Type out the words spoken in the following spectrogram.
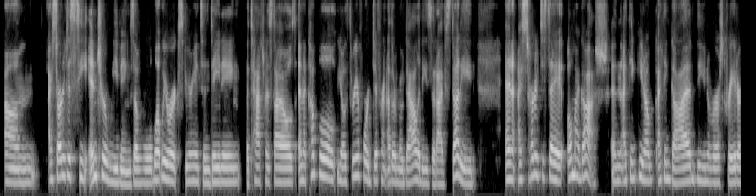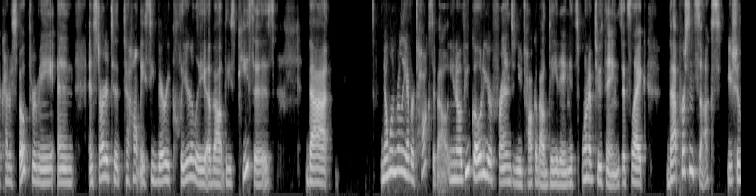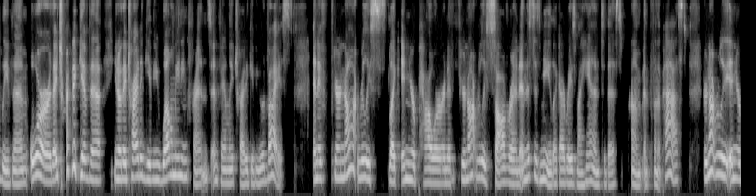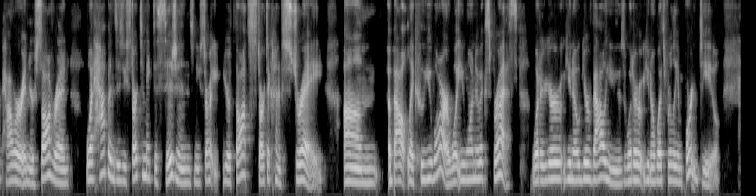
Um, I started to see interweavings of well, what we were experiencing dating, attachment styles, and a couple, you know, three or four different other modalities that I've studied and i started to say oh my gosh. And i think you know i think god the universe creator kind of spoke through me and and started to to help me see very clearly about these pieces that no one really ever talks about. You know if you go to your friends and you talk about dating it's one of two things. It's like that person sucks you should leave them. Or they try to give the you know they try to give you well-meaning friends and family try to give you advice and if you're not really like in your power and if you're not really sovereign and this is me like i raise my hand to this um, from the past if you're not really in your power and you're sovereign what happens is you start to make decisions and you start your thoughts start to kind of stray um, about like who you are what you want to express what are your you know your values what are you know what's really important to you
